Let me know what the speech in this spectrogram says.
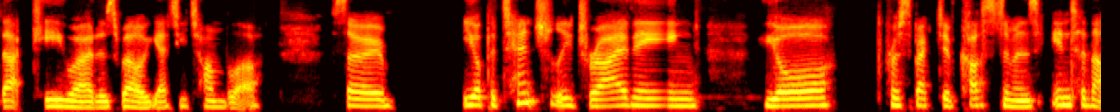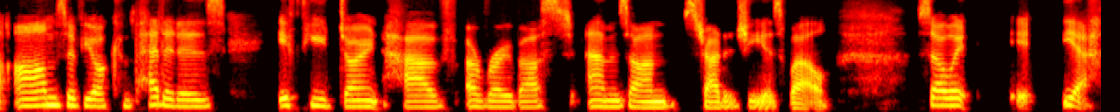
that keyword as well, Yeti Tumbler. So you're potentially driving your prospective customers into the arms of your competitors if you don't have a robust Amazon strategy as well. So it, it yeah.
